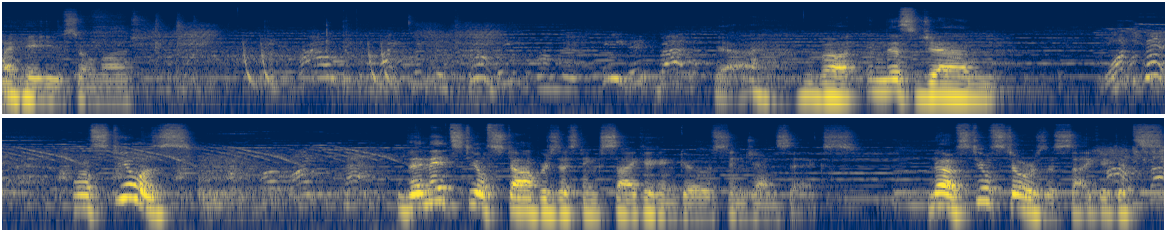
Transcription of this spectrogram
I hate you so much. The crowd's excitement is building from this heated battle. Yeah, but in this gen, What's this? well, Steel is. A light attack. They made Steel stop resisting Psychic and Ghost in Gen 6. No, Steel still resists Psychic. It's I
